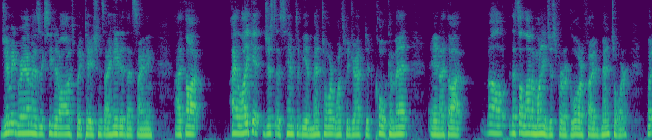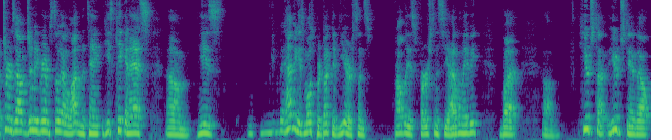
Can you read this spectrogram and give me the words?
Jimmy Graham has exceeded all expectations. I hated that signing. I thought I like it just as him to be a mentor once we drafted Cole Kmet, and I thought, well, that's a lot of money just for a glorified mentor. But turns out Jimmy Graham still got a lot in the tank. He's kicking ass. Um, he's having his most productive year since probably his first in Seattle, maybe. But um, huge, ti huge standout.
